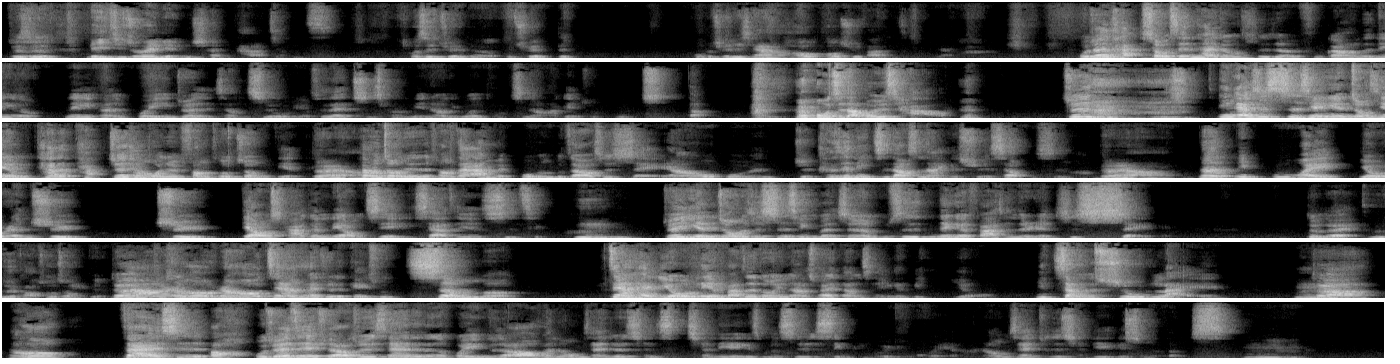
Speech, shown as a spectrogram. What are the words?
就是立即就会严惩他这样子。我是觉得不确定，我不确定现在后后续发展怎么样。我觉得台首先台中市政府刚刚的那个那一番回应就很像是我们有时在职场面，然后你问同事，然后他跟你说不。知道，不知道回去查哦，就是应该是事前严重性，他的他就是他们完全放错重点。对啊，他们重点是放在啊，我们不知道是谁，然后我们就可是你知道是哪一个学校不是吗？对啊，那你不会有人去去调查跟了解一下这件事情？嗯，就是严重的是事情本身，而不是那个发生的人是谁。对不对？你们就搞错重点。对啊，然后，然后竟然还就是给出这么，竟然还有脸把这个东西拿出来当成一个理由，你讲得出来？对啊，然后再来是哦，我觉得这些学校就是现在的那个回应，就是哦，反正我们现在就是成成立了一个什么是性评委员会啊，然后我们现在就是成立了一个什么东西，嗯，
